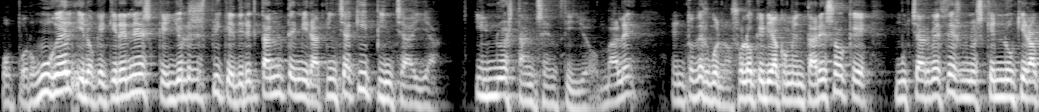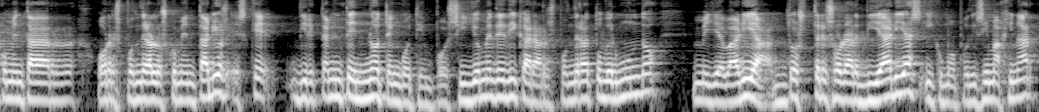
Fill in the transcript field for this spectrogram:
o por Google y lo que quieren es que yo les explique directamente, mira, pincha aquí, pincha allá. Y no es tan sencillo, ¿vale? Entonces, bueno, solo quería comentar eso, que muchas veces no es que no quiera comentar o responder a los comentarios, es que directamente no tengo tiempo. Si yo me dedicara a responder a todo el mundo, me llevaría dos, tres horas diarias y como podéis imaginar,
